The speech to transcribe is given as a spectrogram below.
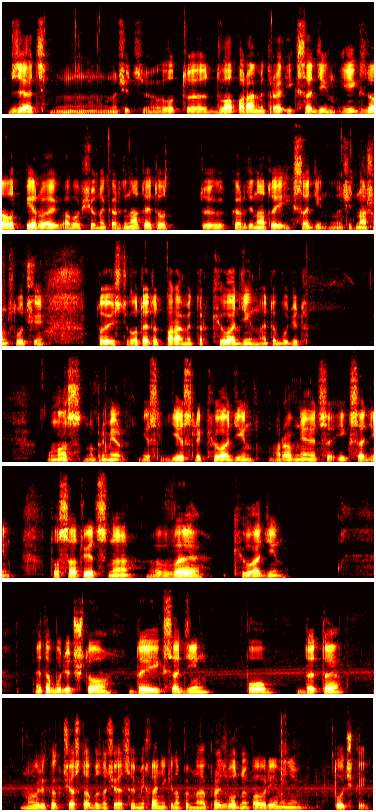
взять значит, вот э, два параметра x1 и x2. Вот первая обобщенная координата это вот э, координата x1. Значит, в нашем случае, то есть вот этот параметр q1 это будет у нас, например, если, если q1 равняется x1, то, соответственно, v q1 это будет что? dx1 по dt ну или как часто обозначается в механике, напоминаю, производная по времени точкой.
